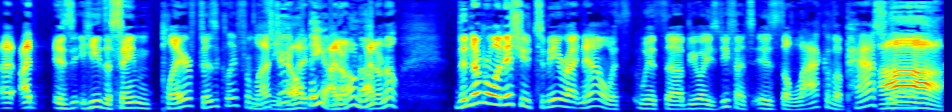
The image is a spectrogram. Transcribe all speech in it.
I, I, is he the same player physically from last he year? healthy? I don't know. I don't know. The number one issue to me right now with with uh, BYU's defense is the lack of a pass. rush. Ah,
